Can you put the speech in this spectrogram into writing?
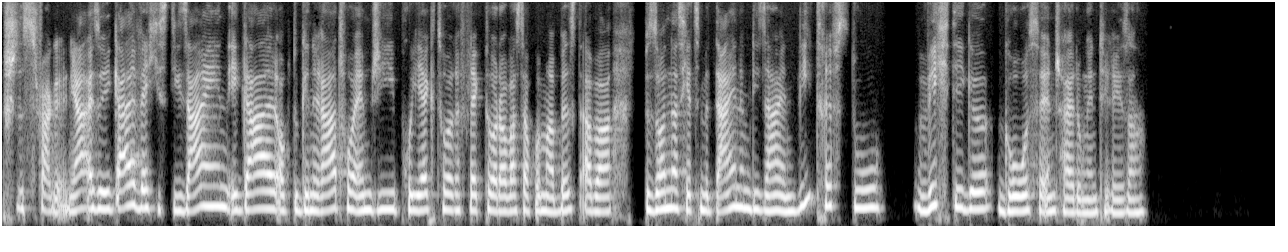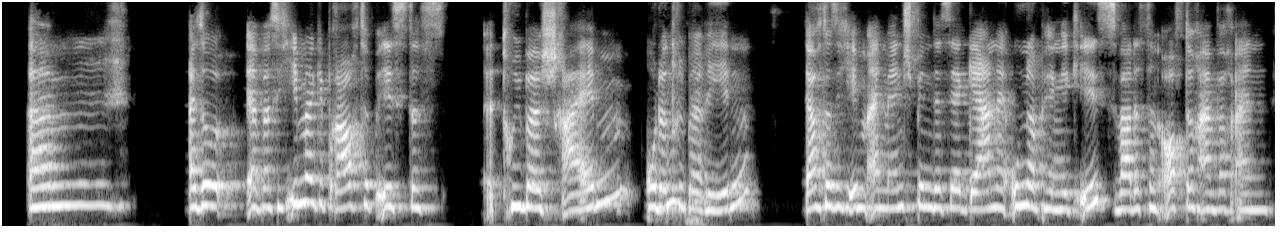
strugglen, ja. Also egal welches Design, egal ob du Generator, MG, Projektor, Reflektor oder was auch immer bist, aber besonders jetzt mit deinem Design, wie triffst du wichtige, große Entscheidungen, Theresa? Ähm, also, ja, was ich immer gebraucht habe, ist das äh, drüber schreiben oder mhm. drüber reden. Auch, dass ich eben ein Mensch bin, der sehr gerne unabhängig ist, war das dann oft auch einfach ein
